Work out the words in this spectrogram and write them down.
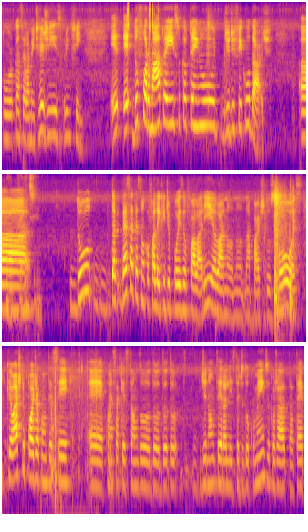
por cancelamento de registro, enfim. E, e, do formato é isso que eu tenho de dificuldade. Uh, do, da, dessa questão que eu falei que depois eu falaria lá no, no, na parte dos boas, o que eu acho que pode acontecer é, com essa questão do, do, do, de não ter a lista de documentos, que eu já até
